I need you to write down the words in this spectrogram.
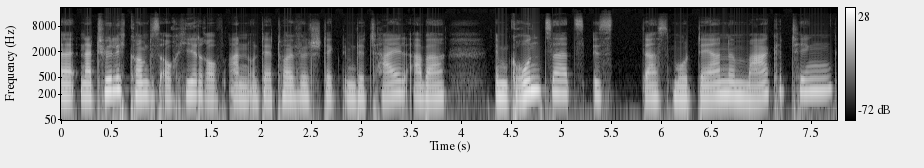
äh, natürlich kommt es auch hier drauf an und der Teufel steckt im Detail, aber im Grundsatz ist das moderne Marketing,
